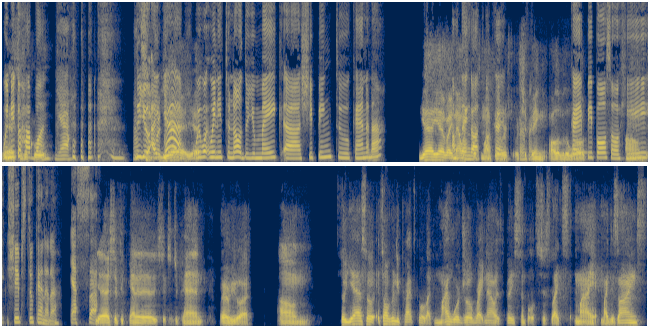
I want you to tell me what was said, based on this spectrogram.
We Yeah, need to have cool. one. Yeah. do you? I, super cool. yeah, Yeah, yeah. We we need to know. Do you make uh, shipping to Canada? Yeah, yeah. Right Oh, now, thank with Chris God. Mafia, Okay, we're, we're shipping all over the Okay, world. people. So he ships to Canada. Yes. Yeah, ship to Canada, ship to Japan, wherever you are. Um, so yeah, so it's all really practical. Like my wardrobe right now is very simple. It's just like my my designs,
